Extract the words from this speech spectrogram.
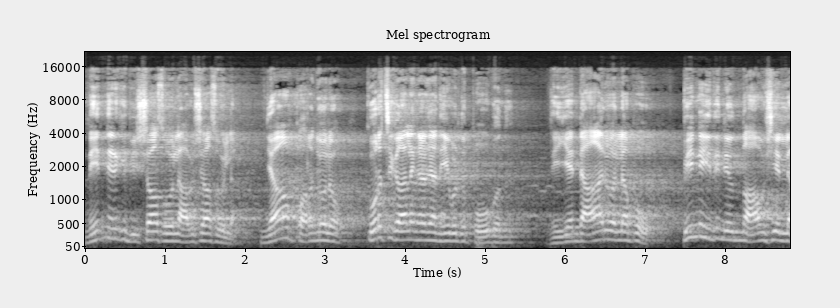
നിന്നെ എനിക്ക് വിശ്വാസവുമില്ല അവിശ്വാസവുമില്ല. ഞാൻ പറഞ്ഞോലോ കുറച്ച് കാലം കഴിഞ്ഞാൽ നീ ഇവിടുന്ന് പോകുമെന്ന്. നീ എന്റെ ആരുമല്ല പോ. പിന്നെ ഇതിന്റെ ഒന്നും ആവശ്യമില്ല.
